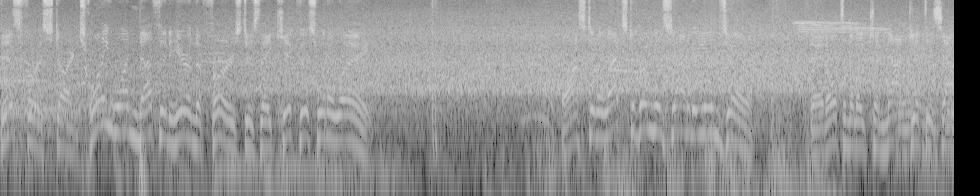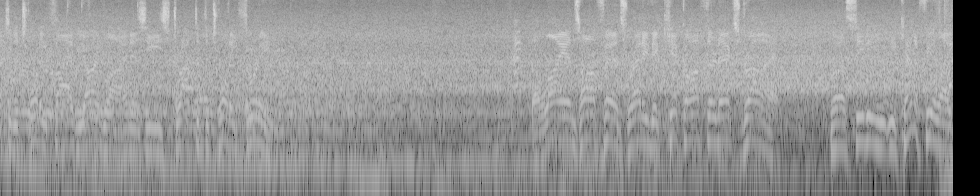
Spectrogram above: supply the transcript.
this for a start? 21-0 here in the first as they kick this one away. Austin elects to bring this out of the end zone. And ultimately cannot get this out to the 25-yard line as he's dropped at the 23. The Lions offense ready to kick off their next drive. Well, CD, you, kind of feel like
